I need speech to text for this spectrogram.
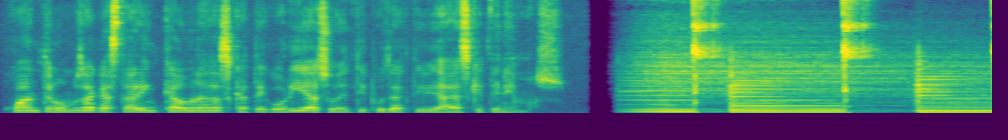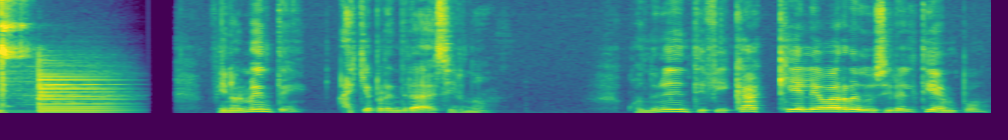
cuánto vamos a gastar en cada una de esas categorías o de tipos de actividades que tenemos. Finalmente, hay que aprender a decir no. Cuando uno identifica qué le va a reducir el tiempo,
